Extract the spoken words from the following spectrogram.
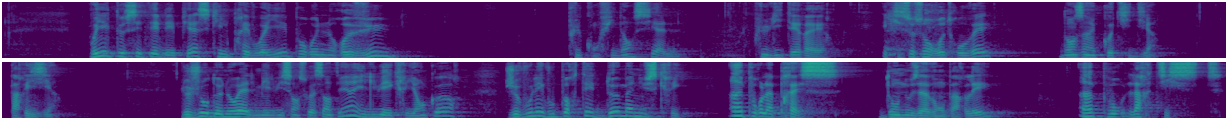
Vous voyez que c'était des pièces qu'il prévoyait pour une revue plus confidentielle, plus littéraire, et qui se sont retrouvées dans un quotidien parisien. Le jour de Noël 1861, il lui écrit encore Je voulais vous porter deux manuscrits un pour la presse dont nous avons parlé, un pour l'artiste.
